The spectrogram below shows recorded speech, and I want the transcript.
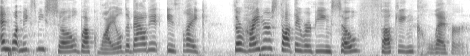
and what makes me so buck wild about it is like the writers thought they were being so fucking clever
